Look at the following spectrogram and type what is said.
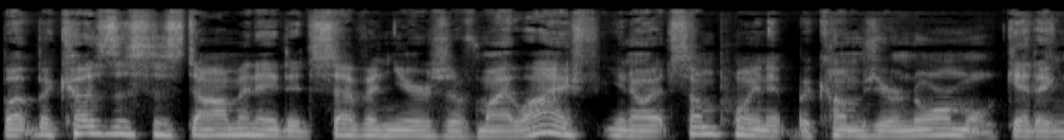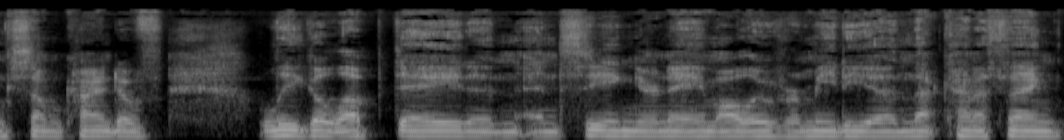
But because this has dominated 7 years of my life you know at some point it becomes your normal getting some kind of legal update and and seeing your name all over media and that kind of thing.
